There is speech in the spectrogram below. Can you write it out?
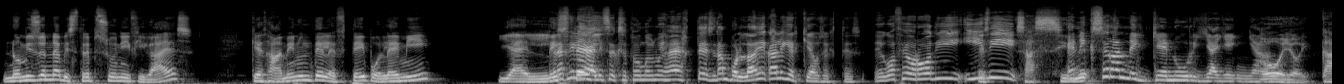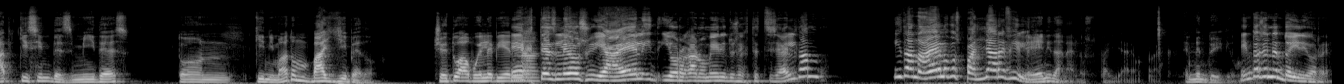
Νομίζω να επιστρέψουν οι φυγάες και θα μείνουν τελευταίοι πολέμοι για Ρε ελίστες. φίλε, αλήθεια ξέρεις τον κόσμο είχα χτες. Ήταν πολλά καλή γερκιά ως χτες. Εγώ θεωρώ ότι ήδη... Ε, σας συνδε- Δεν ήξερα αν είναι καινούρια γενιά. Όχι, όχι. Κάποιοι συνδεσμίτες των κινημάτων πάει γήπεδο. Και του ΑΠΟΕΛ πιένα... Εχτες λέω σου η ΑΕΛ, οι οργανωμένοι τους εχτες της ΑΕΛ ήταν... Ήταν ΑΕΛ όπως παλιά ρε φίλε. Δεν ήταν άλλος του παλιά ρε μαλάκα. Δεν είναι το ίδιο. Είναι τόσο είναι το ίδιο ρε.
